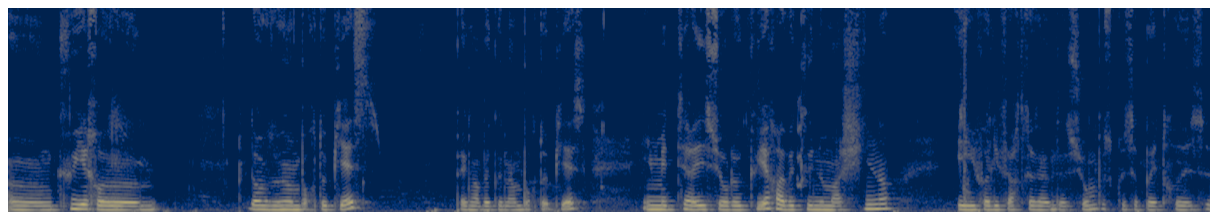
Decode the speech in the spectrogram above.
un cuir euh, dans un emporte-pièce, enfin avec un emporte-pièce. Il mettait sur le cuir avec une machine et il fallait faire très attention parce que ça peut être, ça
